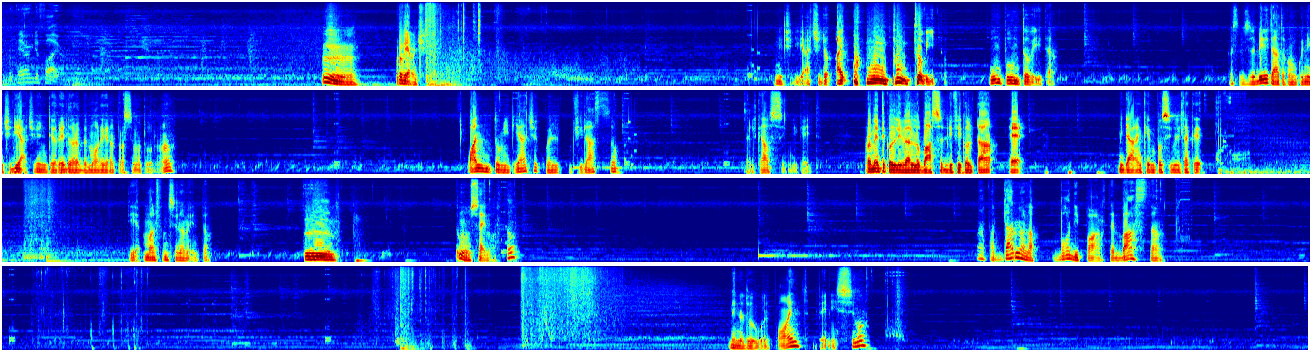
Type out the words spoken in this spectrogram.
Preparing to fire. Mmm. Proviamoci. Unici di acido. Hai un punto vita. Un punto vita. Questo è disabilitato con 15 di acido. In teoria dovrebbe morire al prossimo turno, no? Quanto mi piace quel fucilazzo del Chaos Syndicate. Probabilmente col livello basso di difficoltà e mi dà anche impossibilità che di malfunzionamento. Mm. Tu non sei morto? Ma fa danno alla body part e basta. Meno 2 wall point, benissimo.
